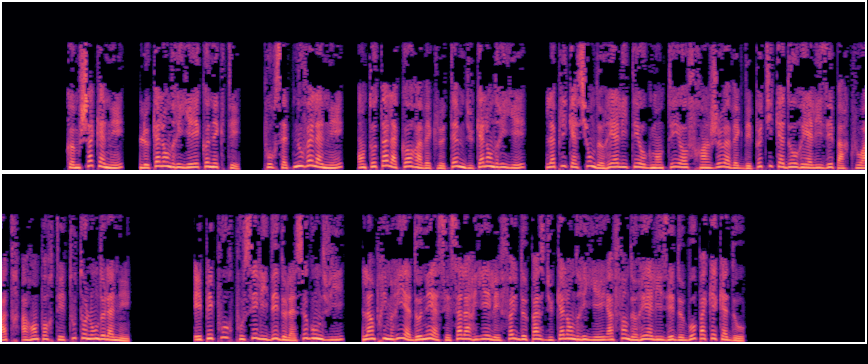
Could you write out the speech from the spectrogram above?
Comme chaque année, le calendrier est connecté. Pour cette nouvelle année, en total accord avec le thème du calendrier, l'application de réalité augmentée offre un jeu avec des petits cadeaux réalisés par cloître à remporter tout au long de l'année. Et pour pousser l'idée de la seconde vie, l'imprimerie a donné à ses salariés les feuilles de passe du calendrier afin de réaliser de beaux paquets cadeaux.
